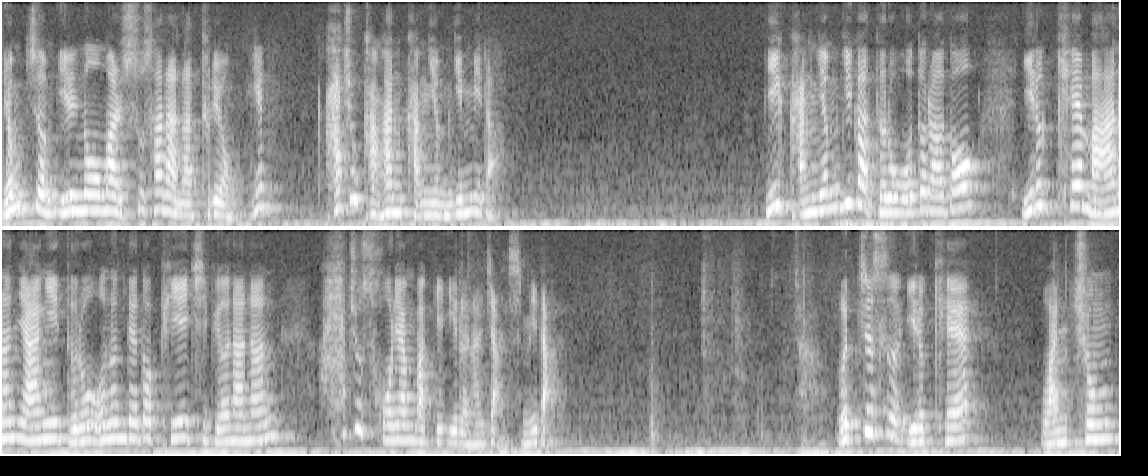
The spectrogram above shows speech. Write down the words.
0.1노말 수산화 나트륨 이게 아주 강한 강염기입니다. 이 강염기가 들어오더라도 이렇게 많은 양이 들어오는데도 pH 변화는 아주 소량밖에 일어나지 않습니다. 어째서 이렇게 완충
